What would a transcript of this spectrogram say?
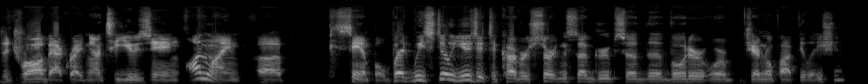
the drawback right now to using online uh, sample, but we still use it to cover certain subgroups of the voter or general population.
